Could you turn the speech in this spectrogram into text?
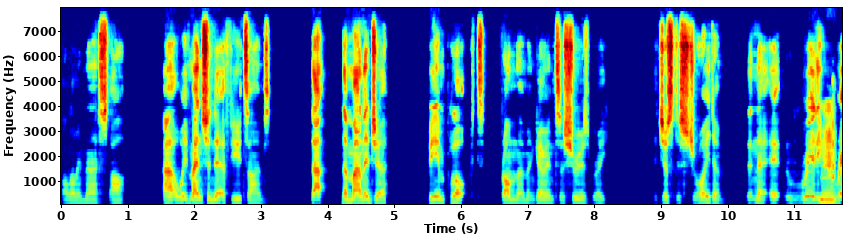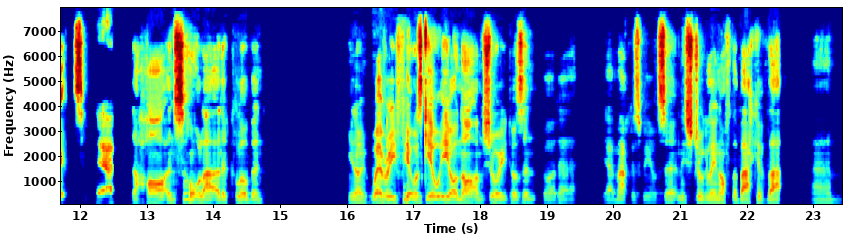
following their start. Uh, we've mentioned it a few times that the manager being plucked from them and going to Shrewsbury, it just destroyed them, didn't it? It really Mm. ripped Yeah. the heart and soul out of the club. And you know whether he feels guilty or not, I'm sure he doesn't. But uh, yeah, Macclesfield certainly struggling off the back of that um,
